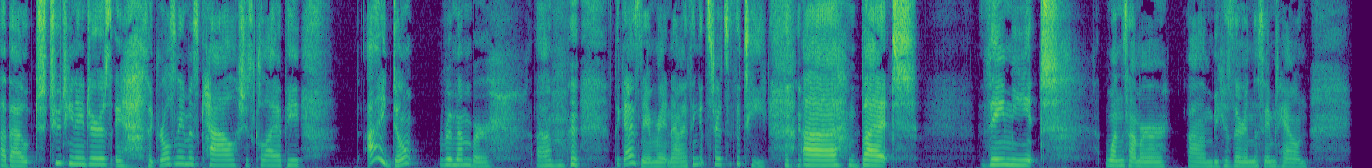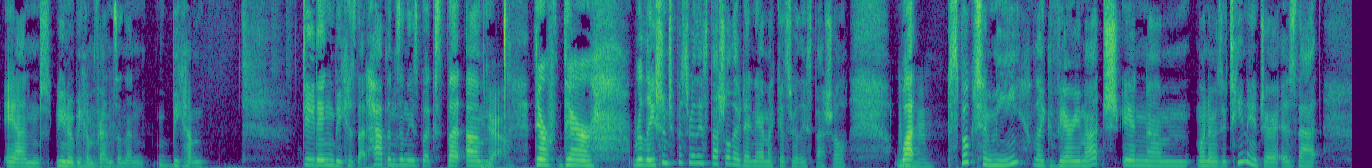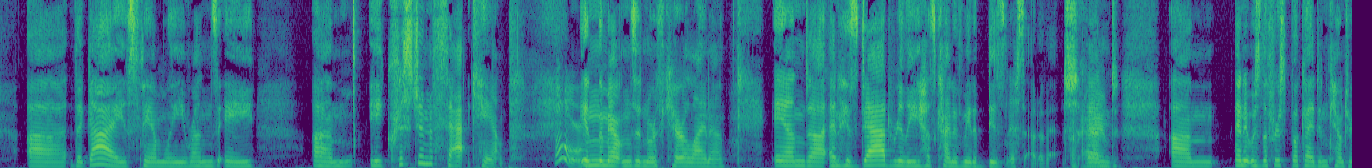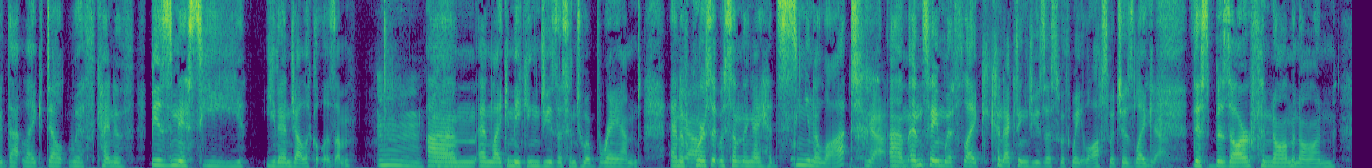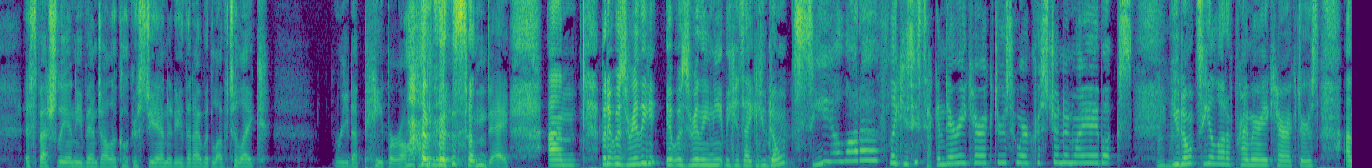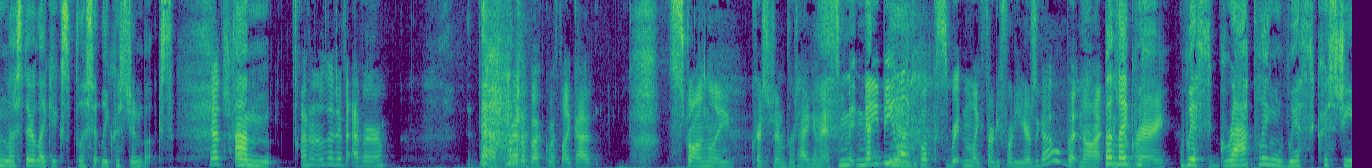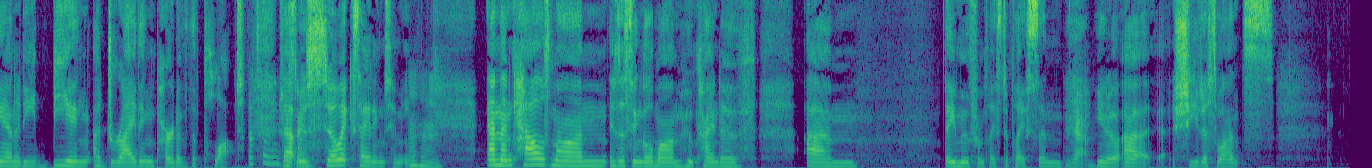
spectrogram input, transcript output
about two teenagers. The girl's name is Cal. She's Calliope. I don't remember um, the guy's name right now. I think it starts with a T. uh, but they meet one summer um, because they're in the same town and you know become mm-hmm. friends and then become dating because that happens in these books but um yeah. their their relationship is really special their dynamic is really special what mm-hmm. spoke to me like very much in um when i was a teenager is that uh, the guy's family runs a um, a Christian fat camp Oh. in the mountains in North Carolina. And uh, and his dad really has kind of made a business out of it. Okay. And um and it was the first book I'd encountered that like dealt with kind of businessy evangelicalism. Mm, Um, and like making Jesus into a brand. And of Yeah. course, it was something I had seen a lot. Yeah. Um, and same with like connecting Jesus with weight loss, which is like Yeah. this bizarre phenomenon, especially in evangelical Christianity, that I would love to like read a paper on this someday. Um, but it was really it was really neat because like you don't see a lot of like you see secondary characters who are Christian in YA books. You don't see a lot of primary characters unless they're like explicitly Christian books. That's true. Um, I don't know that I've ever yeah, read a book with like a strongly Christian protagonist. M- maybe yeah. like books written like 30, 40 years ago, but not but like with, with grappling with Christianity being a driving part of the plot. That's really That was so exciting to me. Mm-hmm. And then Cal's mom is a single mom who kind of um they move from place to place and yeah. you know uh she just wants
